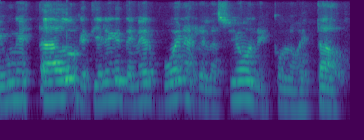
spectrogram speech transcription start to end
es un Estado que tiene que tener buenas relaciones con los Estados,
